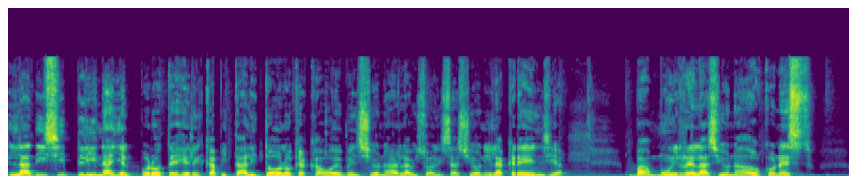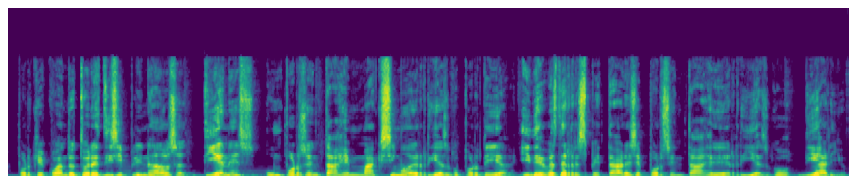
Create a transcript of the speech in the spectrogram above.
la disciplina y el proteger el capital y todo lo que acabo de mencionar, la visualización y la creencia, va muy relacionado con esto porque cuando tú eres disciplinado tienes un porcentaje máximo de riesgo por día y debes de respetar ese porcentaje de riesgo diario.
